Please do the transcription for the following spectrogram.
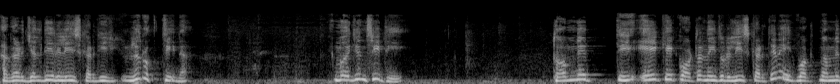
اگر جلدی ریلیز کر دی، ضرورت تھی نا۔ ایمرجنسی تھی۔ تو ہم نے ایک ایک کوارٹر نہیں تو ریلیز کرتے نا، ایک وقت میں ہم نے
